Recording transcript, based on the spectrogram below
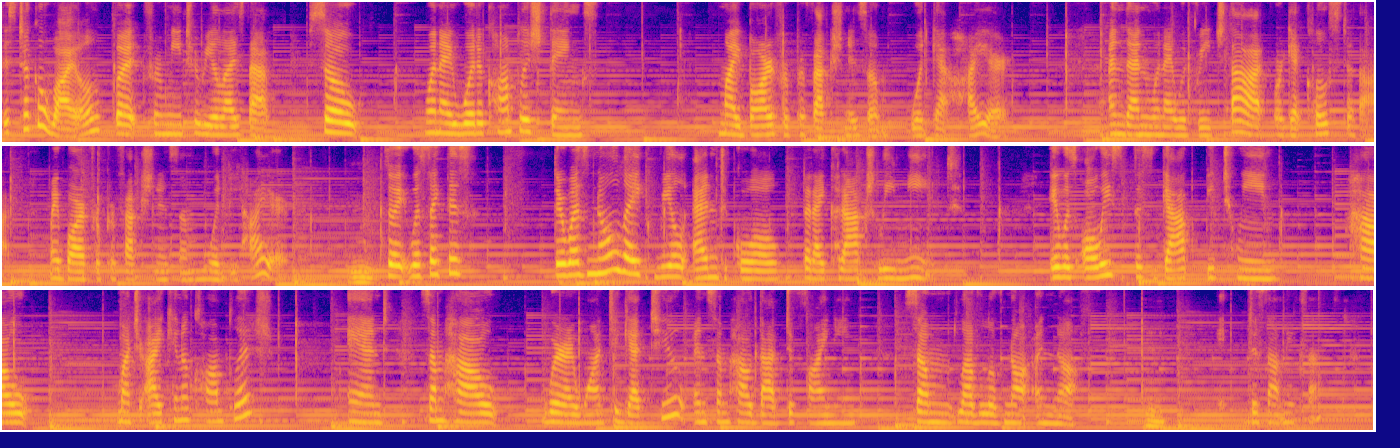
this took a while, but for me to realize that. So when I would accomplish things, my bar for perfectionism would get higher. And then when I would reach that or get close to that, my bar for perfectionism would be higher. Mm. So it was like this there was no like real end goal that I could actually meet. It was always this gap between how much I can accomplish and somehow where I want to get to, and somehow that defining some level of not enough. Mm. Does that make sense?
